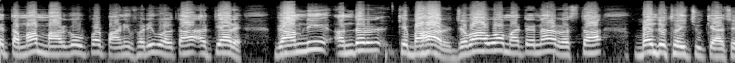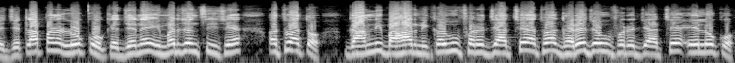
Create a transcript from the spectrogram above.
એ તમામ માર્ગો ઉપર પાણી ફરી વળતા અત્યારે ગામની અંદર કે બહાર જવા આવવા માટેના રસ્તા બંધ થઈ ચૂક્યા છે. જેટલા પણ લોકો કે જેને ઇમરજન્સી છે અથવા તો ગામની બહાર નીકળવું ફરજિયાત છે અથવા ઘરે જવું ફરજિયાત છે, એ લોકો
